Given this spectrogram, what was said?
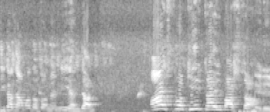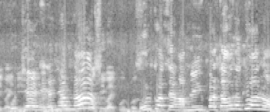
ঠিক আছে আমাদের তো আপনি নিয়েন যান। আজ ফকির কাইল বাসটা বুঝছেন? এটা নিয়ম আমি না? ভুল করছেন। আপনি তাহলে দুয়ানো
